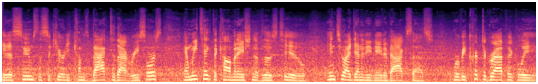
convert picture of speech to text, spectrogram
It assumes the security comes back to that resource, and we take the combination of those two into identity native access, where we cryptographically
